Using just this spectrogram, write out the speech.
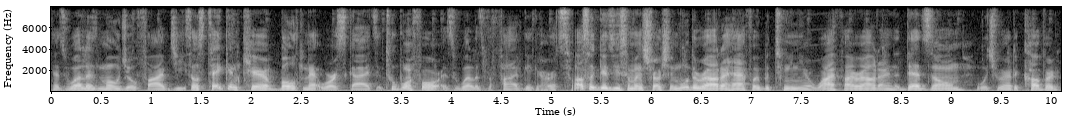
as well as Mojo 5G. So it's taking care of both networks guys, the 2.4 as well as the 5 gigahertz. Also gives you some instruction, move the router halfway between your Wi-Fi router and the dead zone, which we already covered.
